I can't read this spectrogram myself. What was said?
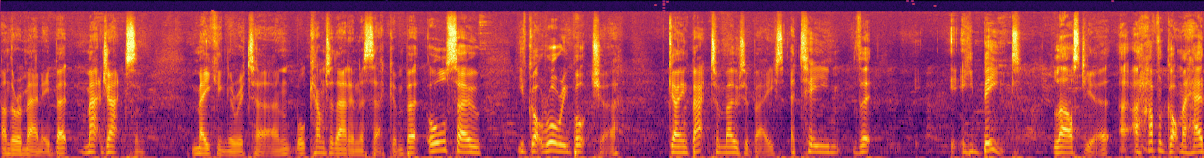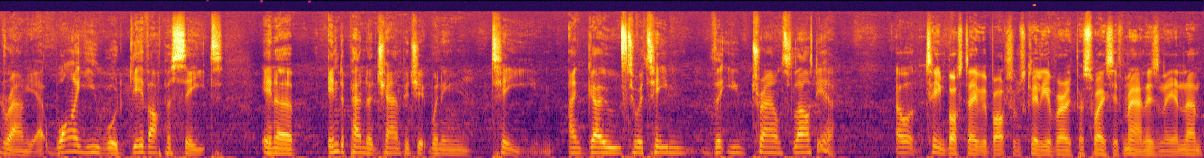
and there are many, but Matt Jackson making a return. We'll come to that in a second. But also, you've got Rory Butcher going back to Motorbase, a team that he beat last year. I haven't got my head around yet why you would give up a seat in a independent championship winning team and go to a team that you trounced last year. Oh, well, team boss David Bartram's clearly a very persuasive man, isn't he? And um,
